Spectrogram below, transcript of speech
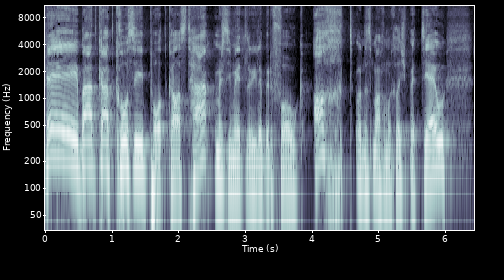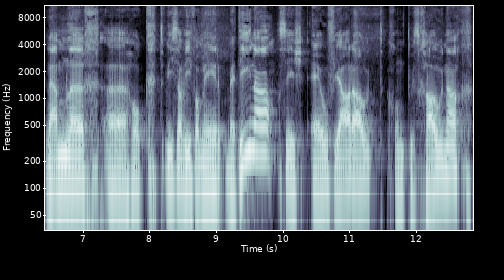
Hey, Bad Cat Cosi Podcast. Hä? Wir sind mittlerweile bei Folge 8 und das machen wir ein bisschen speziell. Nämlich äh, hockt vis-à-vis von mir Medina. Sie ist elf Jahre alt, kommt aus Kaunach.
